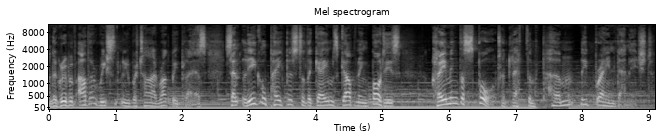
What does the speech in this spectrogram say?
and a group of other recently retired rugby players sent legal papers to the game's governing bodies claiming the sport had left them permanently brain damaged.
